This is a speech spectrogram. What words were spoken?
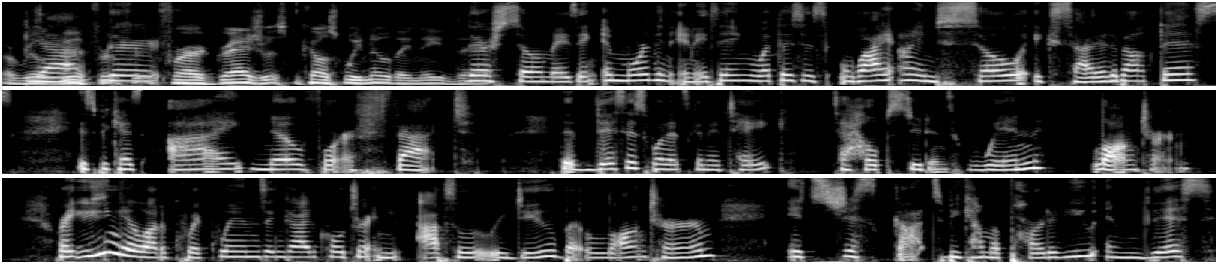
are real Yeah, good for, for for our graduates because we know they need that. They're so amazing. And more than anything, what this is, why I'm so excited about this is because I know for a fact that this is what it's going to take to help students win long term. Right? You can get a lot of quick wins in guide culture, and you absolutely do. But long term, it's just got to become a part of you. And this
